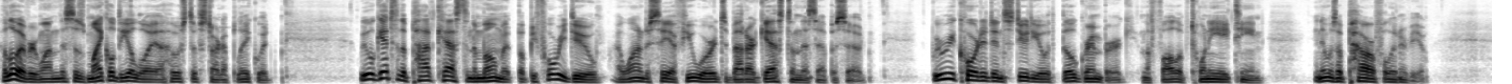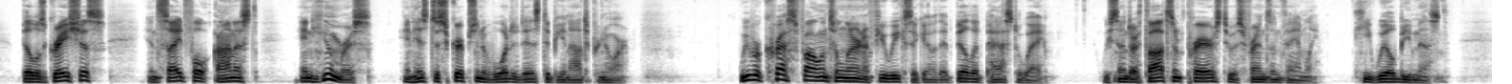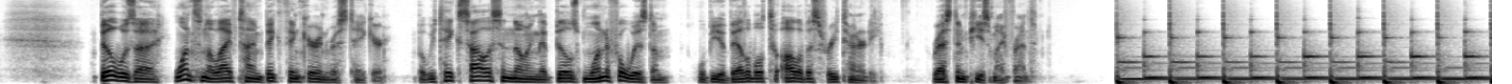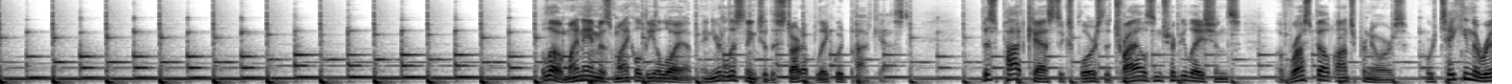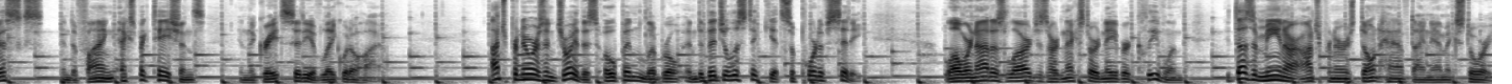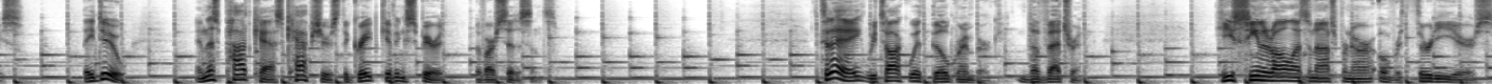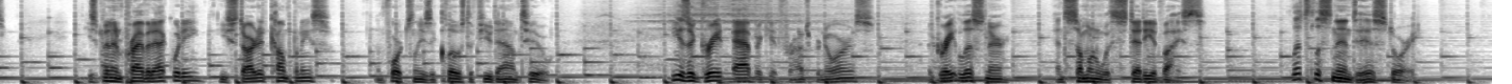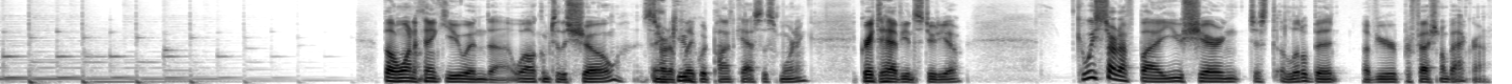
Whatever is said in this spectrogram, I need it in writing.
Hello, everyone. This is Michael D'Aloia, host of Startup Lakewood. We will get to the podcast in a moment, but before we do, I wanted to say a few words about our guest on this episode. We recorded in studio with Bill Grimberg in the fall of 2018, and it was a powerful interview. Bill was gracious, insightful, honest, and humorous in his description of what it is to be an entrepreneur. We were crestfallen to learn a few weeks ago that Bill had passed away. We send our thoughts and prayers to his friends and family. He will be missed. Bill was a once in a lifetime big thinker and risk taker, but we take solace in knowing that Bill's wonderful wisdom will be available to all of us for eternity. Rest in peace, my friend. Hello, my name is Michael D'Aloia, and you're listening to the Startup Lakewood podcast. This podcast explores the trials and tribulations of Rust Belt entrepreneurs who are taking the risks and defying expectations in the great city of Lakewood, Ohio. Entrepreneurs enjoy this open, liberal, individualistic yet supportive city. While we're not as large as our next door neighbor, Cleveland, it doesn't mean our entrepreneurs don't have dynamic stories. They do, and this podcast captures the great giving spirit of our citizens. Today, we talk with Bill Grimberg, the veteran. He's seen it all as an entrepreneur over 30 years. He's been in private equity, he started companies. Unfortunately, he's closed a few down too. He is a great advocate for entrepreneurs, a great listener, and someone with steady advice. Let's listen in to his story. Bill, I want to thank you and uh, welcome to the show, Startup Lakewood podcast this morning. Great to have you in studio. Can we start off by you sharing just a little bit of your professional background?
